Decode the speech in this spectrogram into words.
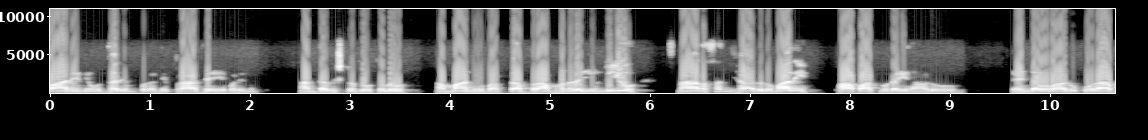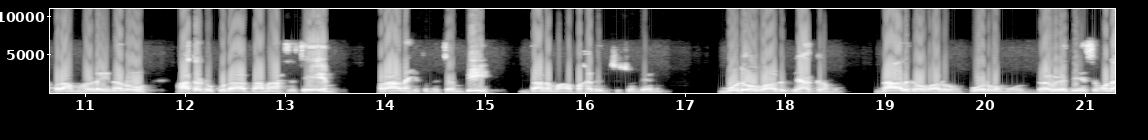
వానిని ఉద్ధరింపుడని ప్రాధేయపడిను. అంత విష్ణుదూతలు అమ్మా నీ భర్త బ్రాహ్మణుడై ఉండియు స్నాన సంధ్యాదులు మాని పాపాత్ముడైనాడు. రెండవ వాడు కూడా బ్రాహ్మణుడైనను అతడు కూడా ధనాశచే ప్రాణహితుని చంపి ధనము అపహరించుచుండెను. మూడవ వాడు వ్యాఘ్రము నాలుగవ వాడు పూర్వము ద్రవిడ దేశమున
